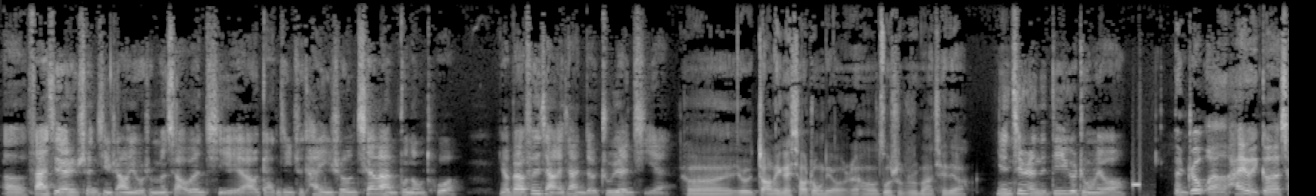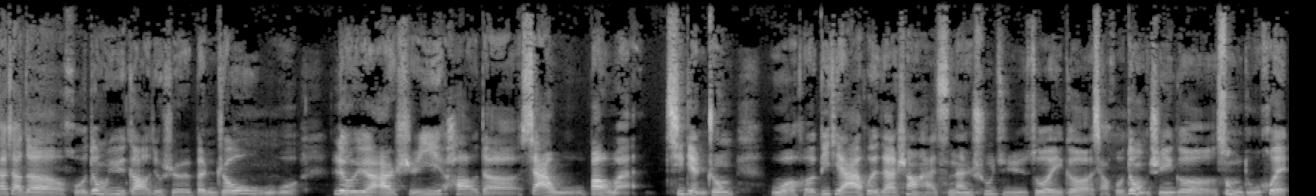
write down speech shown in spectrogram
呃，发现身体上有什么小问题，也要赶紧去看医生，千万不能拖。你要不要分享一下你的住院体验？呃，有长了一个小肿瘤，然后做手术把它切掉。年轻人的第一个肿瘤。本周呃还有一个小小的活动预告，就是本周五六月二十一号的下午傍晚七点钟，我和 BTR 会在上海思南书局做一个小活动，是一个诵读会。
